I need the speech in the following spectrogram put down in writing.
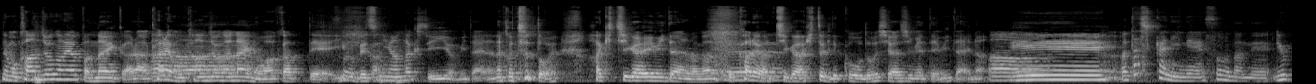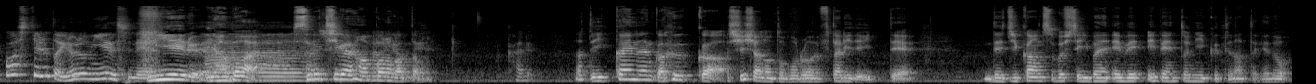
でも感情がやっぱないから彼も感情がないの分かって今別にやんなくていいよみたいななんかちょっと履き違いみたいなのがあってへー彼は違う一人で行動し始めてみたいな。あー。ええまあ、確かにねそうだね。旅行してるといろいろ見えるしね。見える。やあばーいそれ違い半端なかったもん。わかる。だって一回なんかフッカ死者のところ2人で行ってで時間潰してイベンイベイベントに行くってなったけど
